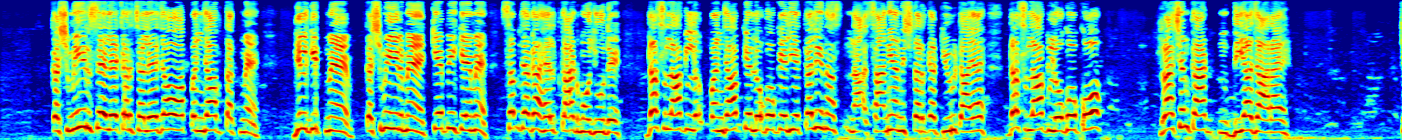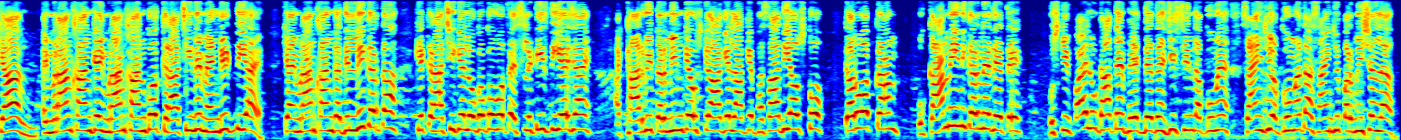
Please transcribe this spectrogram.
कश्मीर से लेकर चले जाओ आप पंजाब तक में, गिलगित में, कश्मीर में के में, सब जगह हेल्थ कार्ड मौजूद है। दस लाख पंजाब के लोगों के लिए कल ही सानिया निश्तर का ट्वीट आया है, दस लाख लोगों को राशन कार्ड दिया जा रहा है। क्या इमरान खान के, इमरान खान को कराची ने मैंडेट दिया है? क्या इमरान खान का दिल नहीं करता कि कराची के लोगों को वो फैसिलिटीज़ दिए जाए? अट्ठारहवीं तरमीम के उसके आगे ला के फंसा दिया उसको। करो अब काम। वो काम ही नहीं करने देते। उसकी फ़ाइल उठाते हैं, फेंक देते हैं। जी, सिंध हुकूमत साइंस जी हुकूमत है साइंस जी परमिशन ला।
